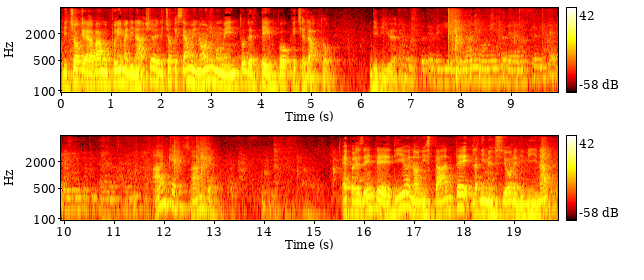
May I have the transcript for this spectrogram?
di ciò che eravamo prima di nascere di ciò che siamo in ogni momento del tempo che ci è dato di vivere. Si potrebbe dire che in ogni momento della nostra vita è presente tutta la nostra vita. Anche, anche. È presente Dio in ogni istante, la dimensione divina,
